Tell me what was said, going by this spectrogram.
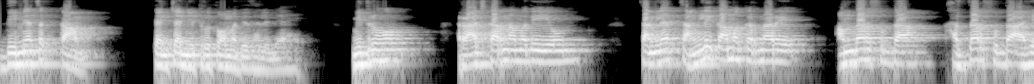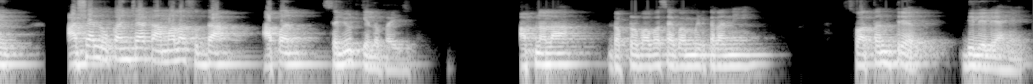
देण्याचं काम त्यांच्या नेतृत्वामध्ये झालेले आहे. मित्र हो राजकारणामध्ये येऊन चांगल्यात चांगले कामं करणारे आमदार सुद्धा खासदार सुद्धा आहेत अशा लोकांच्या कामाला सुद्धा आपण सल्यूट केलं पाहिजे. आपणाला डॉक्टर बाबासाहेब आंबेडकरांनी स्वातंत्र्य दिलेले आहे.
